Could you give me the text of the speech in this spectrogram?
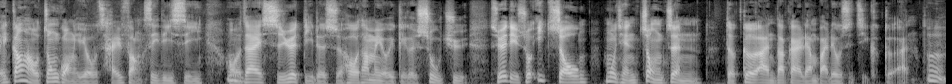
哎，刚好中广也有采访 CDC，哦，在十月底的时候，他们有给个数据，十月底说一周目前重症的个案大概两百六十几个个案，嗯，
